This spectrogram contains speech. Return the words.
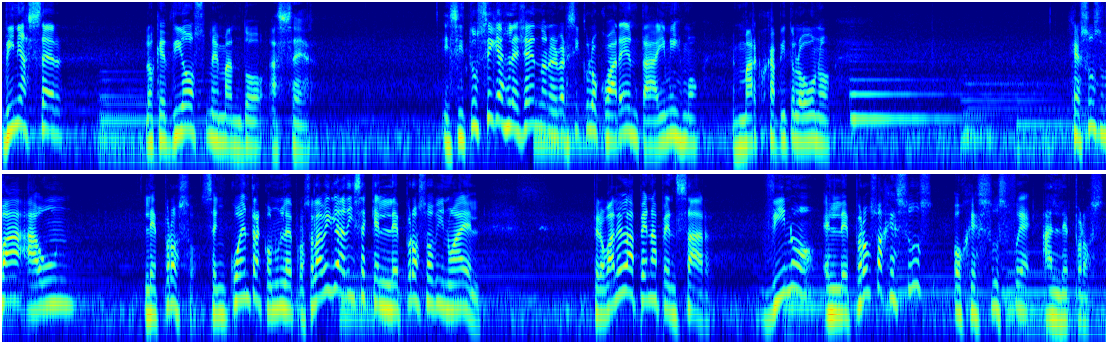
Vine a hacer lo que Dios me mandó hacer. Y si tú sigues leyendo en el versículo 40, ahí mismo, en Marcos capítulo 1, Jesús va a un leproso, se encuentra con un leproso. La Biblia dice que el leproso vino a él, pero vale la pena pensar, ¿vino el leproso a Jesús o Jesús fue al leproso?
